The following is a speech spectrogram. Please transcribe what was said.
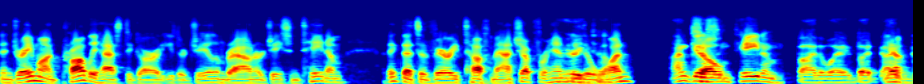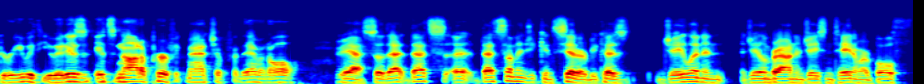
then Draymond probably has to guard either Jaylen Brown or Jayson Tatum. I think that's a very tough matchup for him, very either tough. one. I'm guessing so, Tatum, by the way, but yeah. I agree with you. It is it's not a perfect matchup for them at all. Yeah, so that that's uh, that's something to consider because Jaylen and Jaylen Brown and Jayson Tatum are both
